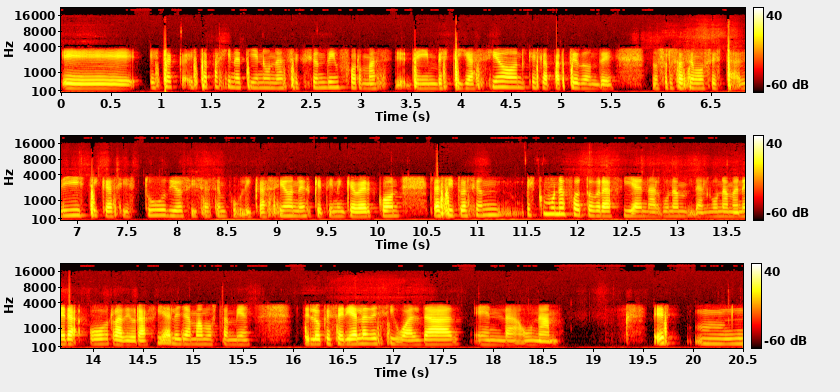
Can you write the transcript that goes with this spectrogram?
eh, esta esta página tiene una sección de información de investigación, que es la parte donde nosotros hacemos estadísticas y estudios y se hacen publicaciones que tienen que ver con la situación, es como una fotografía en alguna de alguna manera o radiografía le llamamos también de lo que sería la desigualdad en la UNAM es mm,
